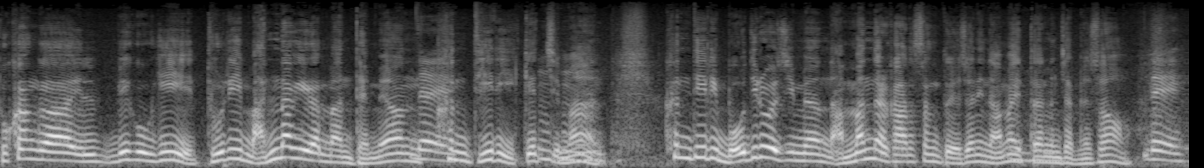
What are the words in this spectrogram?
북한과 일- 미국이 둘이 만나기만 되면 네. 큰 딜이 있겠지만 큰 딜이 못 이루어지면 안 만날 가능성도 여전히 남아 있다는 점에서 네.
